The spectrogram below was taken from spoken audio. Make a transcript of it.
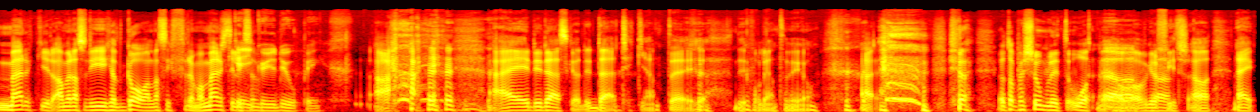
märker, ja men alltså det är helt galna siffror. Man märker liksom... ju doping. nej, det där, ska, det där tycker jag inte, det, det håller jag inte med om. jag, tar personligt åt mig ja, av Grafic. Ja, nej.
